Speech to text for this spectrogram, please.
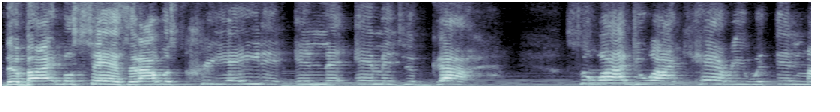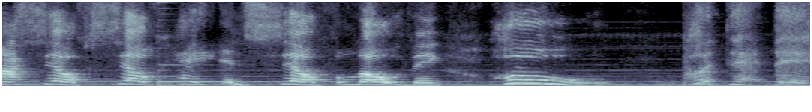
the Bible says that I was created in the image of God. So why do I carry within myself self hate and self loathing? Who put that there?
